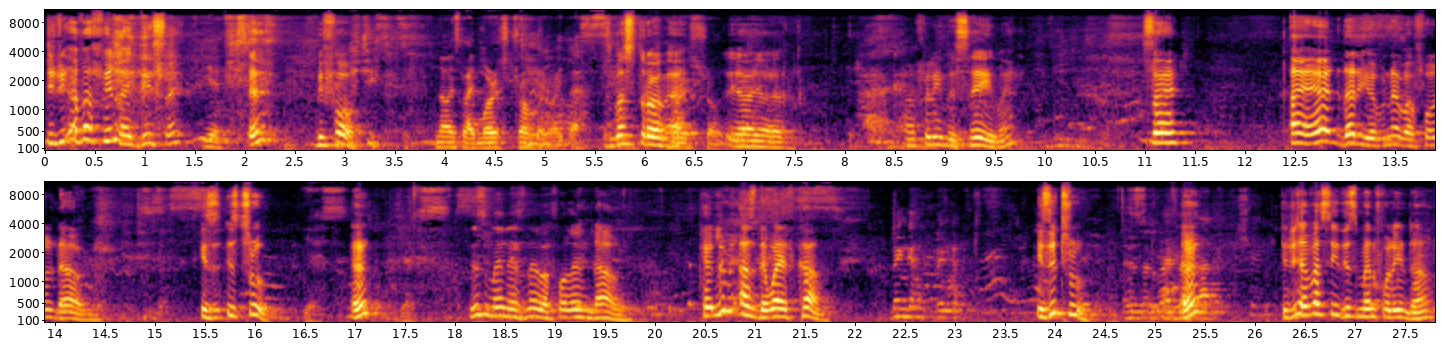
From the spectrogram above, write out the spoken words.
did you ever feel like this, eh? Yes. Eh? Before? No, it's like more stronger right there. It's much strong, eh? Very strong. Yeah, yeah. I'm feeling the same, eh? Sir, I heard that you have never fall down. Is it's true? Yes. Eh? Yes. This man has never fallen down. Okay, let me ask the wife, come. Venga, venga. Is it true? Es verdad. Eh? Did you ever see this man falling down?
